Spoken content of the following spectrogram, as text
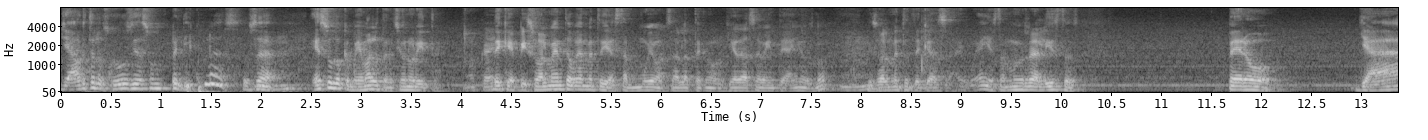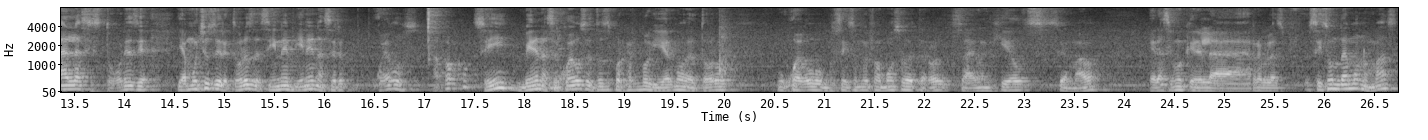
ya ahorita los juegos ya son películas, o sea, eso es lo que me llama la atención ahorita. De que visualmente, obviamente, ya está muy avanzada la tecnología de hace 20 años, ¿no? Visualmente te quedas, ay, güey, están muy realistas. Pero ya las historias, ya, muchos directores de cine vienen a hacer juegos. ¿A poco? Sí, vienen a hacer juegos. Entonces, por ejemplo, Guillermo del Toro, un juego se hizo muy famoso de terror, Silent Hills se llamaba. Era así como que la revelación. Se hizo un demo nomás.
